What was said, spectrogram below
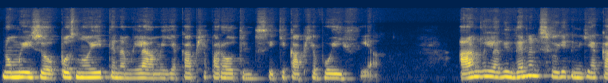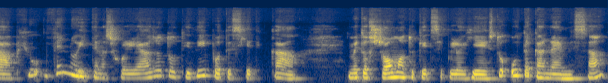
νομίζω πως νοείται να μιλάμε για κάποια παρότρινση και κάποια βοήθεια. Αν δηλαδή δεν ανησυχώ για την υγεία κάποιου, δεν νοείται να σχολιάζω το οτιδήποτε σχετικά με το σώμα του και τις επιλογές του, ούτε καν έμεσα,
